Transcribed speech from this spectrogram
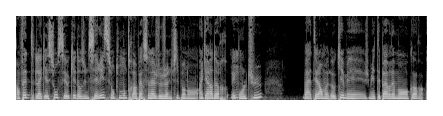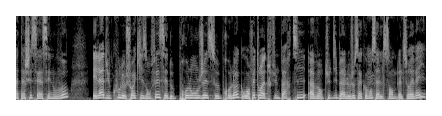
en fait, la question c'est ok dans une série, si on te montre un personnage de jeune fille pendant un quart d'heure et Mhm. qu'on le tue, bah t'es là en mode ok, mais je m'y étais pas vraiment encore attaché, c'est assez nouveau. Et là, du coup, le choix qu'ils ont fait, c'est de prolonger ce prologue où en fait on a toute une partie avant. Tu dis bah le jeu ça commence, elle, s'en- elle se réveille.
